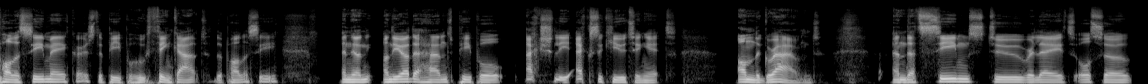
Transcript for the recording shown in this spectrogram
policymakers, the people who think out the policy, and then on the other hand, people actually executing it on the ground. And that seems to relate also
